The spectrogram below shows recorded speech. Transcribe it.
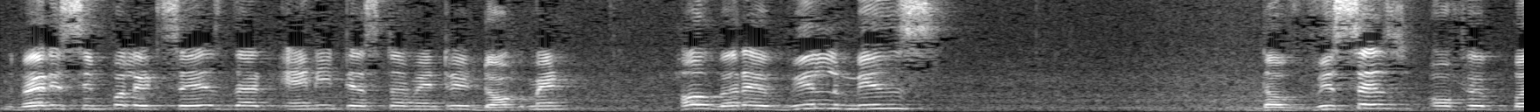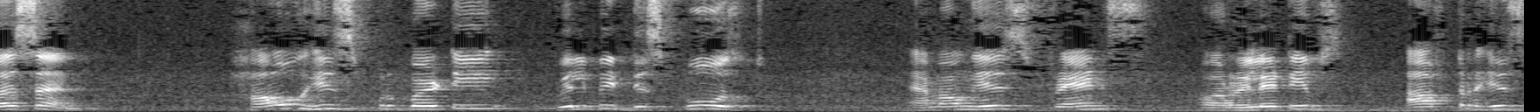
very simple it says that any testamentary document however a will means the wishes of a person how his property will be disposed among his friends or relatives after his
